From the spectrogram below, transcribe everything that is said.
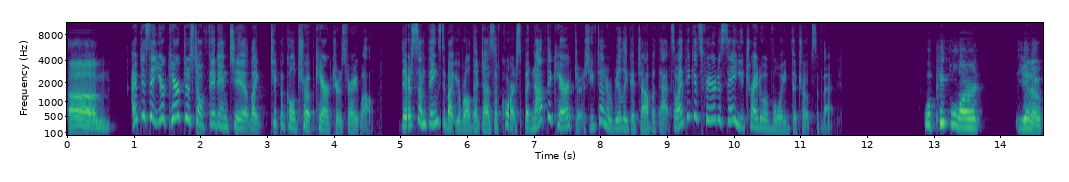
um, I have to say, your characters don't fit into like typical trope characters very well. There's some things about your world that does, of course, but not the characters. You've done a really good job with that. So I think it's fair to say you try to avoid the tropes of that. well, people aren't, you know,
